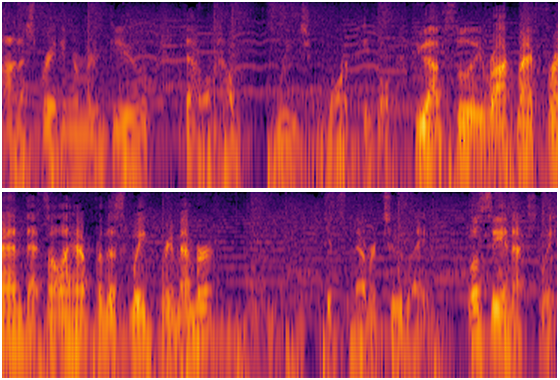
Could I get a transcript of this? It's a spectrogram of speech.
honest rating and review, that will help reach more people. You absolutely rock, my friend. That's all I have for this week. Remember, it's never too late. We'll see you next week.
